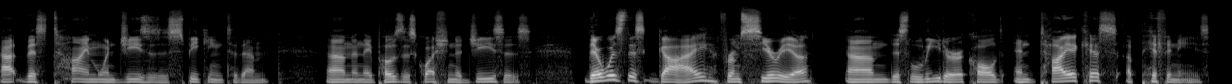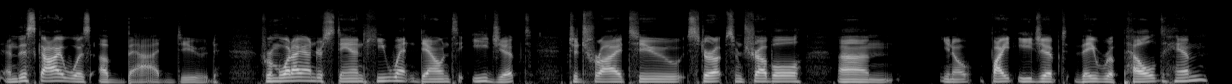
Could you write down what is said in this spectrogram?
at this time when Jesus is speaking to them. Um, and they pose this question to Jesus. There was this guy from Syria, um, this leader called Antiochus Epiphanes. And this guy was a bad dude. From what I understand, he went down to Egypt to try to stir up some trouble, um, you know, fight Egypt. They repelled him.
